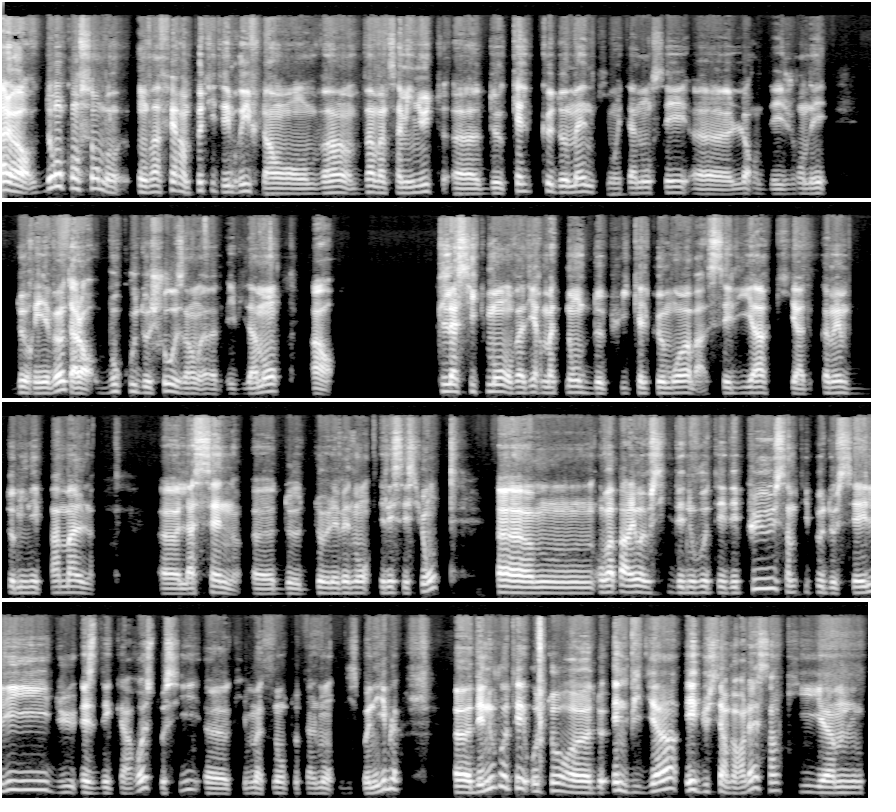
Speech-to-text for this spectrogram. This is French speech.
Alors donc ensemble, on va faire un petit débrief en 20-20-25 minutes, heu, de quelques domaines qui ont été annoncés, heu, lors des journées de Re-Event. Alors beaucoup de choses, hein, heu, évidemment. Alors classiquement, on va dire maintenant depuis quelques mois, bah, c'est l'IA qui a quand même dominé pas mal, la scène, de de l'événement et les sessions. On va parler aussi des nouveautés des puces, un petit peu de CLI, du SDK Rust aussi, qui est maintenant totalement disponible. Des nouveautés autour, de NVIDIA et du serverless, hein, qui,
